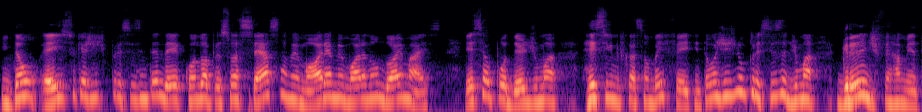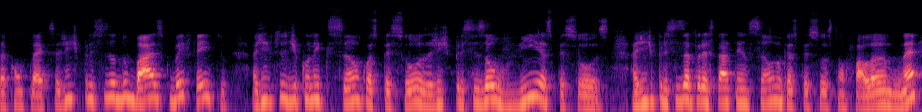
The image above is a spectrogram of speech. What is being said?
Então é isso que a gente precisa entender. Quando a pessoa acessa a memória, a memória não dói mais. Esse é o poder de uma ressignificação bem feita. Então a gente não precisa de uma grande ferramenta complexa, a gente precisa do básico bem feito. A gente precisa de conexão com as pessoas, a gente precisa ouvir as pessoas, a gente precisa prestar atenção no que as pessoas estão falando, né?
